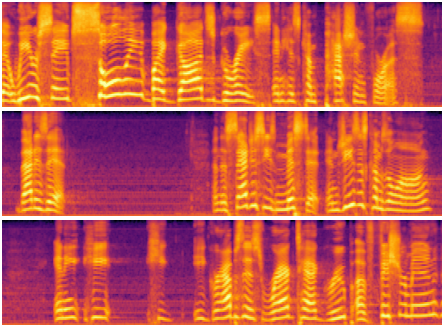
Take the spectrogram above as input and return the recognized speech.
that we are saved solely by God's grace and his compassion for us. That is it. And the Sadducees missed it. And Jesus comes along and he he he he grabs this ragtag group of fishermen,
